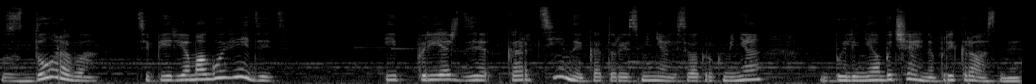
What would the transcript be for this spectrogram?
«Здорово! Теперь я могу видеть!» И прежде картины, которые сменялись вокруг меня, были необычайно прекрасны.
